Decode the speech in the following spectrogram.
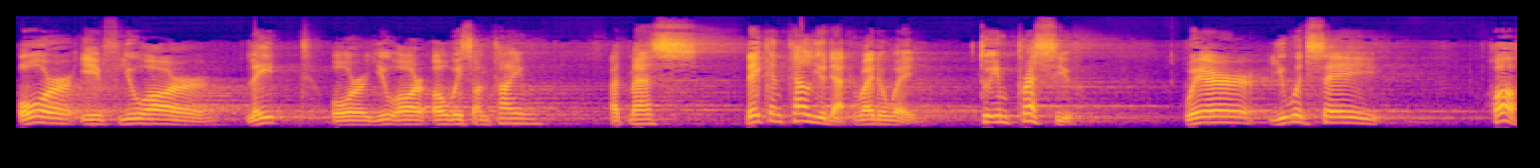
or if you are late or you are always on time at mass, they can tell you that right away to impress you. Where you would say, huh,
